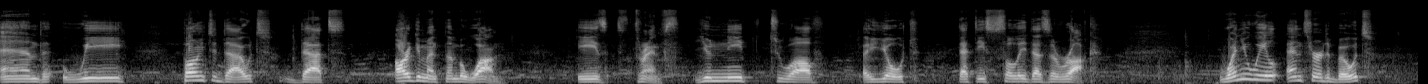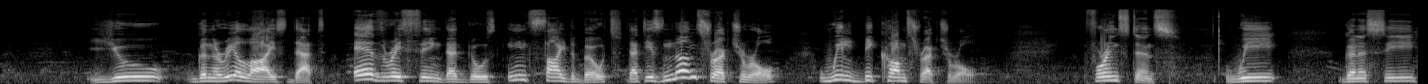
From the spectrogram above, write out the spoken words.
and we pointed out that argument number one is strength. You need to have a yacht that is solid as a rock. When you will enter the boat, you're gonna realize that everything that goes inside the boat that is non-structural will become structural. For instance, we gonna see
